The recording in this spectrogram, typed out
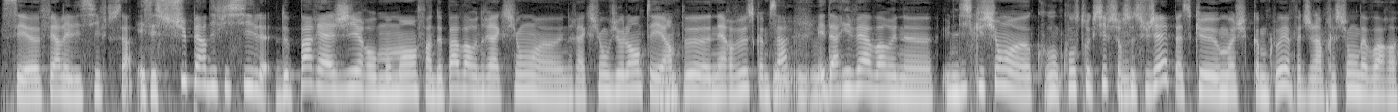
c'est euh, faire les lessives, tout ça. Et c'est super difficile de pas réagir au moment, enfin de pas avoir une réaction, euh, une réaction violente et un peu euh, nerveuse comme ça, mm. et d'arriver à avoir une, une discussion euh, con- constructive sur ce sujet, parce que moi, je suis comme Chloé, en fait, j'ai l'impression d'avoir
